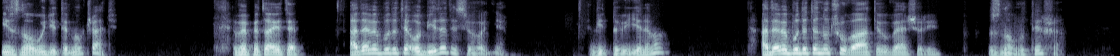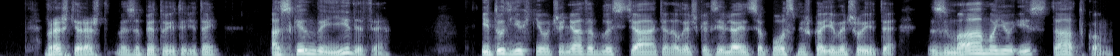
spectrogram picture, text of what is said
І знову діти мовчать. Ви питаєте, а де ви будете обідати сьогодні? Відповіді нема. А де ви будете ночувати ввечері? Знову тиша. Врешті-решт, ви запитуєте дітей, а з ким ви їдете? І тут їхні оченята блистять, а на личках з'являється посмішка, і ви чуєте з мамою і з татком.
